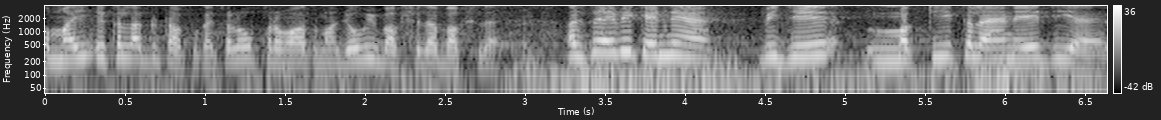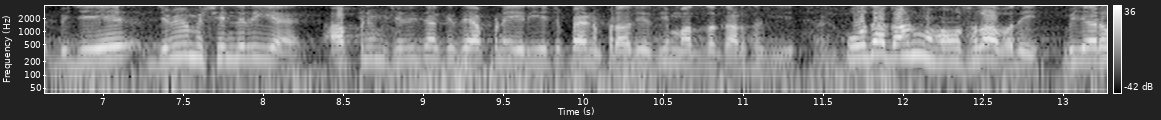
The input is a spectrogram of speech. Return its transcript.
ਕਮਾਈ ਇੱਕ ਅਲੱਗ ਟੌਪਿਕ ਹੈ ਚਲੋ ਪ੍ਰਮਾਤਮਾ ਜੋ ਵੀ ਬਖਸ਼ਦਾ ਬਖਸ਼ਦਾ। ਅਸੀਂ ਤਾਂ ਇਹ ਵੀ ਕਹਿੰਦੇ ਆ ਵੀ ਜੇ ਮੱਕੀ ਇੱਕ ਲਾਈਨ ਇਹ ਜੀ ਹੈ ਵੀ ਜੇ ਜਿਵੇਂ ਮਸ਼ੀਨਰੀ ਹੈ ਆਪਣੀ ਮਸ਼ੀਨਰੀ ਜਾਂ ਕਿਸੇ ਆਪਣੇ ਏਰੀਆ 'ਚ ਭੈਣ ਭਰਾ ਦੀ ਅਸੀਂ ਮਦਦ ਕਰ ਸਕੀਏ। ਉਹਦਾ ਗਾਂ ਨੂੰ ਹੌਸਲਾ ਵਧੇ ਵੀ ਯਾਰ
